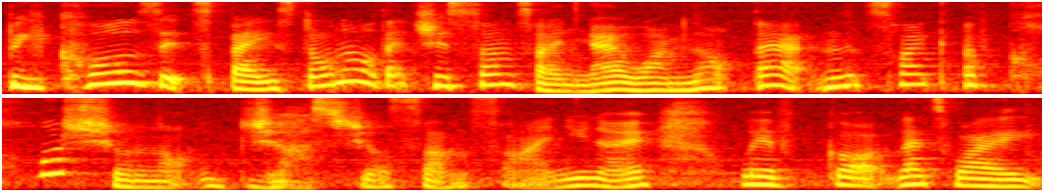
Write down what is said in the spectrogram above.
because it's based on, oh, that's your sun sign. No, I'm not that. And it's like, of course you're not just your sun sign. You know, we've got, that's why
